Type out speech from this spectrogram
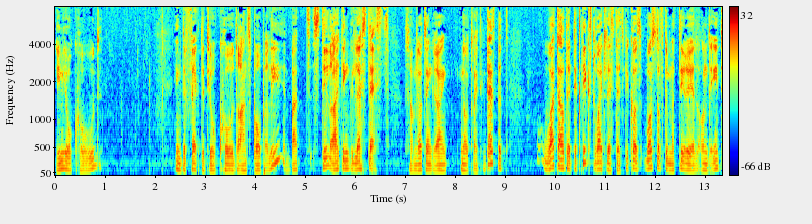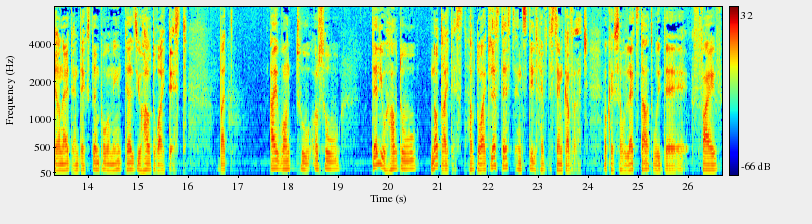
in your code in the fact that your code runs properly, but still writing less tests. So I'm not saying not writing tests, but what are the techniques to write less tests? Because most of the material on the internet and the extreme programming tells you how to write tests. But I want to also tell you how to not write tests, how to write less tests and still have the same coverage. Okay, so let's start with the five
